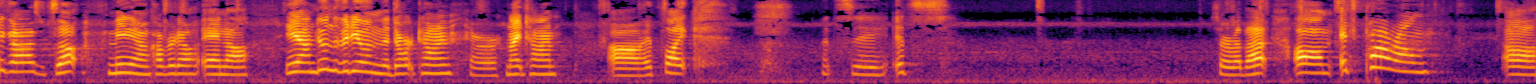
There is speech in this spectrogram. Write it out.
Hey guys, what's up? Me on Coverdale, and uh, yeah, I'm doing the video in the dark time or nighttime. Uh, it's like, let's see, it's sorry about that. Um, it's probably around uh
